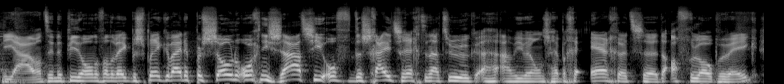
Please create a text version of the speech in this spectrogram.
Ja, want in de Piedhonden van de Week bespreken wij de persoon, organisatie of de scheidsrechter natuurlijk eh, aan wie wij ons hebben geërgerd eh, de afgelopen week.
